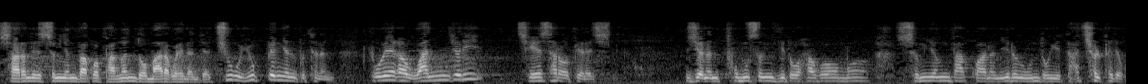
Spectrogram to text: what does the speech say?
사람들이 성령 받고 방언도 말하고 했는데 주 600년부터는 교회가 완전히 제사로 변했습니다. 이제는 통성 기도하고 뭐 성령 받고 하는 이런 운동이 다 철폐되고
